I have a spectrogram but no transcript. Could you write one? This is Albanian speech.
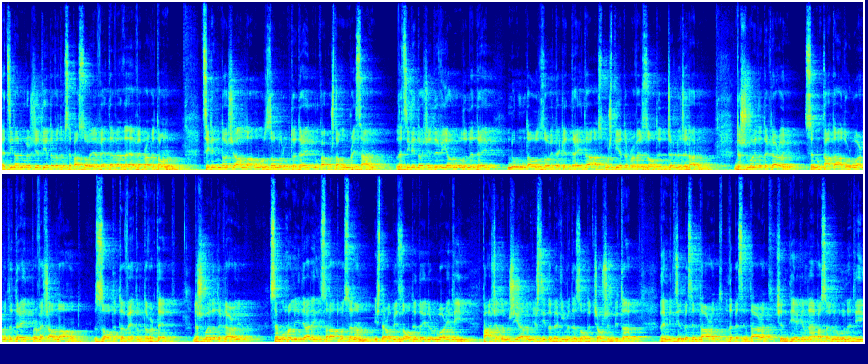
e cila nuk është gjë tjetër vetëm se pasojë e veteve dhe e veprave tona, cilindo që Allahu udhëzon në rrugë të drejtë nuk ka kush ta humbë prej saj, dhe cilido që devijon udhën e drejtë nuk mund ta udhëzojë tek e drejta askush tjetër përveç Zotit xhelle xhelaluhu. Dëshmoj dhe deklaroj se nuk ka të adhuruar me të drejtë përveç Allahut, Zotit të vetëm të vërtetë. Dëshmoj dhe deklaroj se Muhamedi alejhi salatu ue selam ishte rob i Zotit dhe i dërguar i Tij, paqja dhe mëshira dhe mirësitë dhe bekimet e Zotit qofshin mbi të dhe mbi të gjithë besimtarët dhe besimtaret që ndjekin dhe e pasojnë rrugën e tij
